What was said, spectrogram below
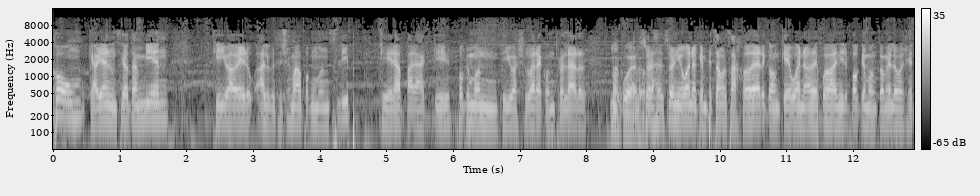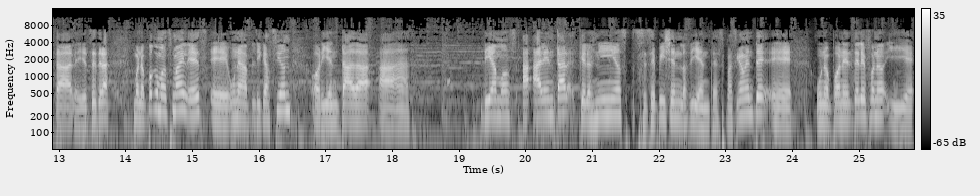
Home, que habían anunciado también que iba a haber algo que se llamaba Pokémon Sleep, que era para que Pokémon te iba a ayudar a controlar tus horas de sueño. Bueno, que empezamos a joder con que, bueno, después va a venir Pokémon come los vegetales y etcétera. Bueno, Pokémon Smile es eh, una aplicación orientada a digamos, a alentar que los niños se cepillen los dientes. Básicamente, eh, uno pone el teléfono y eh,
